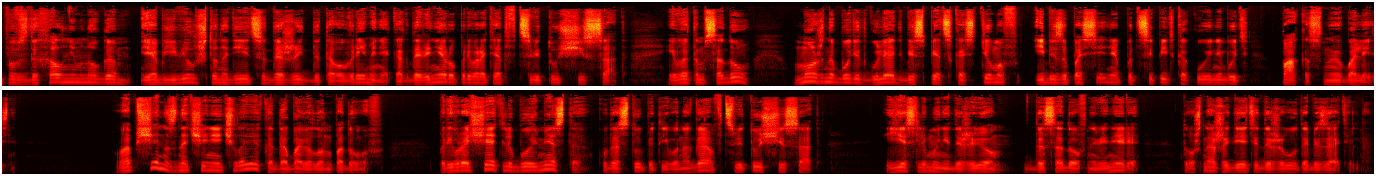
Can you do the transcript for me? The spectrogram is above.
повздыхал немного и объявил, что надеется дожить до того времени, когда Венеру превратят в цветущий сад, и в этом саду можно будет гулять без спецкостюмов и без опасения подцепить какую-нибудь пакостную болезнь. Вообще назначение человека, добавил он, подумав, превращать любое место, куда ступит его нога, в цветущий сад. И если мы не доживем до садов на Венере, то уж наши дети доживут обязательно.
